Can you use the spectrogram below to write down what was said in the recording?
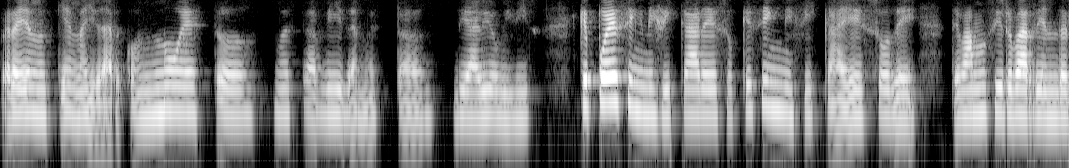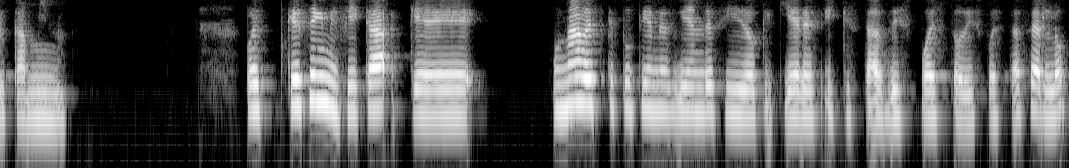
pero ellos nos quieren ayudar con nuestro, nuestra vida, nuestro diario vivir. ¿Qué puede significar eso? ¿Qué significa eso de te vamos a ir barriendo el camino. Pues, ¿qué significa que una vez que tú tienes bien decidido que quieres y que estás dispuesto, dispuesta a hacerlo,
